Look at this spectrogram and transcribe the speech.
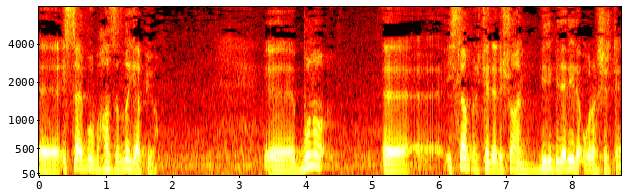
E, İsrail bu hazırlığı yapıyor. E, bunu e, İslam ülkeleri şu an birbirleriyle uğraşırken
